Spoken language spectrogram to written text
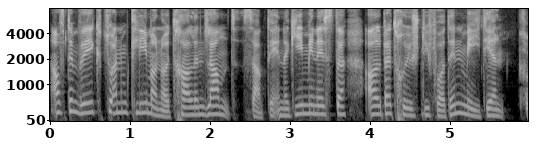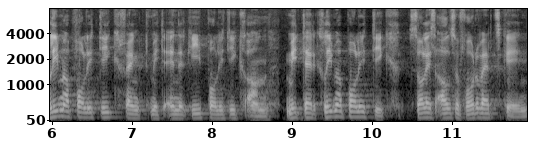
auf dem Weg zu einem klimaneutralen Land, sagte Energieminister Albert Rösti vor den Medien. Klimapolitik fängt mit Energiepolitik an. Mit der Klimapolitik soll es also vorwärts gehen.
